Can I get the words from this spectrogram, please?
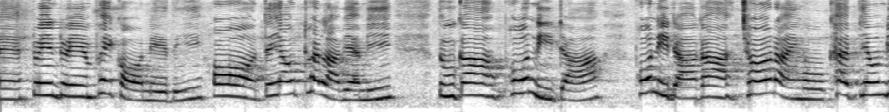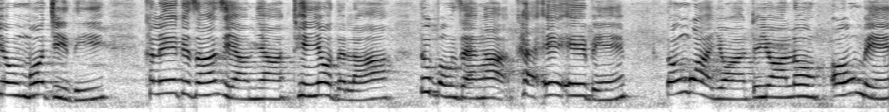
လည်းတွင်တွင်ဖိတ်ခေါ်နေသည် ဟောတယောက်ထွက်လာပြန်ပြီသူကဖိုးနီတာဖိုးနီတာကချောတိုင်ကိုခတ်ပြုံးပြုံးမော့ကြည့်သည်ကလေးကစားစရာများထင်ရော့သလားသူ့ပုံစံကခတ်အေးအေးပင်သုံးခွရွာတရွာလုံးအုံးပင်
